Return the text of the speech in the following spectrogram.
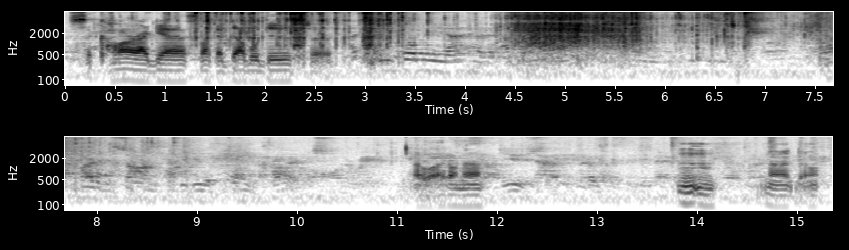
It's a car, I guess, like a double deuce or. Oh, I don't know. Mm-mm. No, I don't.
